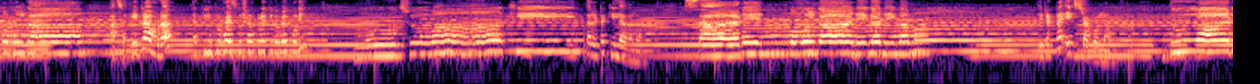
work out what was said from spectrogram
কোমল গা। আচ্ছা এটা আমরা একটু ইম্প্রোভাইজ করে কীভাবে করি? মুছো আখি, তাহলে এটা কি লাগালাম? সারে কোমল গা, রে গা রে গা, মা। এটা একটা এক্সট্রা করলাম। দুয়ার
